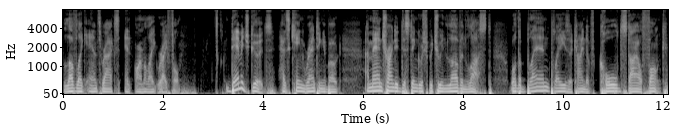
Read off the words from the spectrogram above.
Love Like Anthrax, and Armalite Rifle. Damaged Goods has King ranting about a man trying to distinguish between love and lust, while the bland plays a kind of cold style funk.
